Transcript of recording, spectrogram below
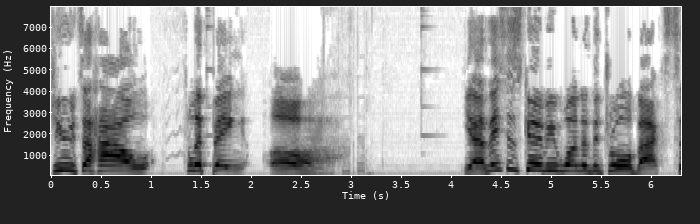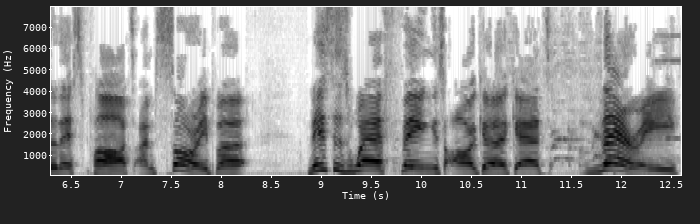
due to how flipping. Oh. Yeah, this is gonna be one of the drawbacks to this part. I'm sorry, but this is where things are gonna get very,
